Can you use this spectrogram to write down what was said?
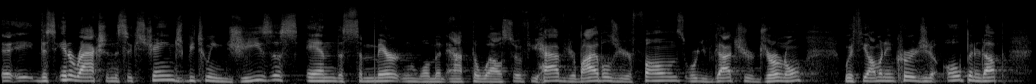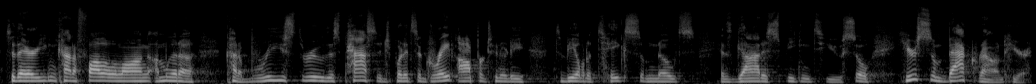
Uh, this interaction, this exchange between Jesus and the Samaritan woman at the well. So, if you have your Bibles or your phones, or you've got your journal, with you. I'm going to encourage you to open it up to there. You can kind of follow along. I'm going to kind of breeze through this passage, but it's a great opportunity to be able to take some notes as God is speaking to you. So here's some background here.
